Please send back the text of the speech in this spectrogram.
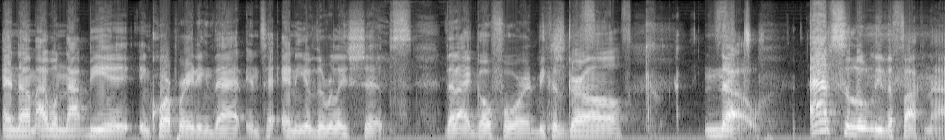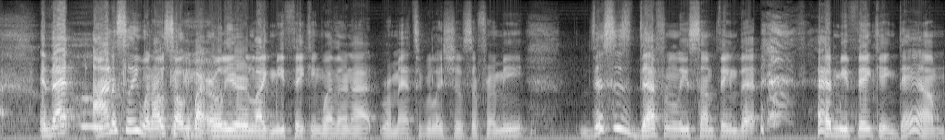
And um, I will not be incorporating that into any of the relationships that I go forward because girl no, absolutely the fuck not. And that honestly, when I was talking about earlier, like me thinking whether or not romantic relationships are for me, this is definitely something that had me thinking, damn,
